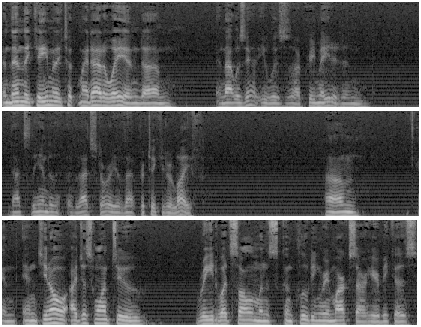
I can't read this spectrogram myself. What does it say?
And then they came and they took my dad away, and, um, and that was it. He was uh, cremated, and that's the end of, of, that story of that particular life. Um, and, and, you know, I just want to read what Solomon's concluding remarks are here because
